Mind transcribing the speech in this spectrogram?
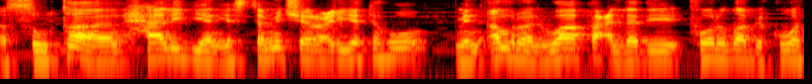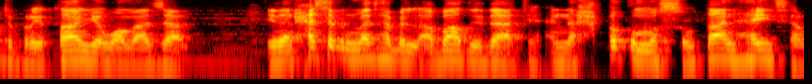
السلطان حاليا يستمد شرعيته من أمر الواقع الذي فرض بقوة بريطانيا وما زال. إذا حسب المذهب الأباضي ذاته أن حكم السلطان هيثم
